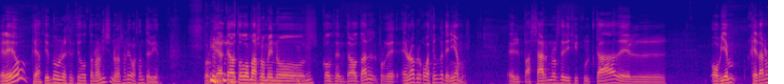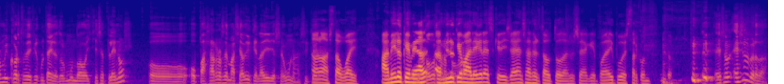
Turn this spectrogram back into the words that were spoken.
creo que haciendo un ejercicio de autoanálisis nos ha salido bastante bien. Porque ha quedado todo más o menos concentrado tal, porque era una preocupación que teníamos. El pasarnos de dificultad, el... O bien quedarnos muy cortos de dificultad y que todo el mundo hiciese plenos, o, o pasarnos demasiado y que nadie diese una. Así que... No, no, está guay. A mí lo que me, a, mí lo que me alegra es que The Giants ha acertado todas, o sea que por ahí puedo estar contento. Eso, eso es verdad.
